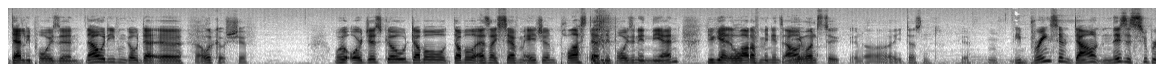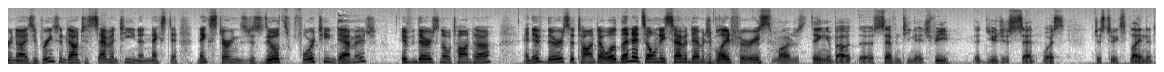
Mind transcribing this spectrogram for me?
deadly poison. Now I would even go de- uh, I would go shiv. or, or just go double double SI7 agent plus deadly poison in the end. You get a lot of minions out. He wants to. No, he doesn't. Yeah. Hmm. He brings him down, and this is super nice. He brings him down to 17, and next next turn just deals 14 damage if there's no Tauntauta. And if there's a Tauntauta, well, then it's only 7 damage Blade Flurry. The smartest thing about the 17 HP that you just said was, just to explain it,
